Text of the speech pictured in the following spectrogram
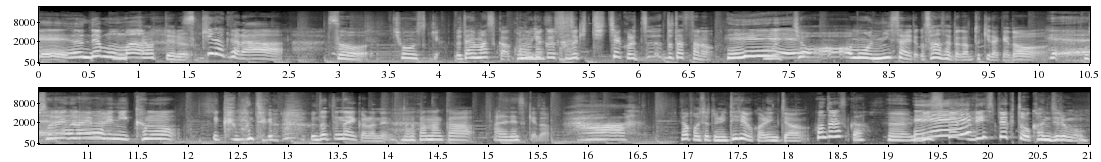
えー、でもまあ好きだからそう。超好き。歌いますか？この曲鈴木ちっちゃい頃ずっと歌ってたの。へもうえ超もう2歳とか3歳とかの時だけどもうそれぐらいぶりに一回も一回もっていうか歌ってないからね。なかなかあれですけど。はあ。やっぱちょっと似てるよかりんちゃん、本当ですか？うん、リスペ、リスペクトを感じるもん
